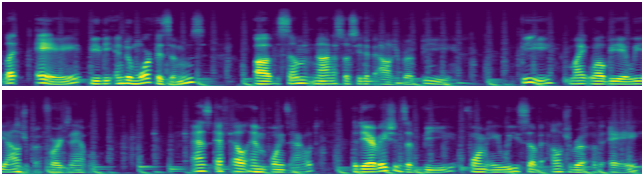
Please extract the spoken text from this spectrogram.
Let A be the endomorphisms of some non-associative algebra B. B might well be a Lie algebra, for example. As FLM points out, the derivations of B form a Lie subalgebra of A,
